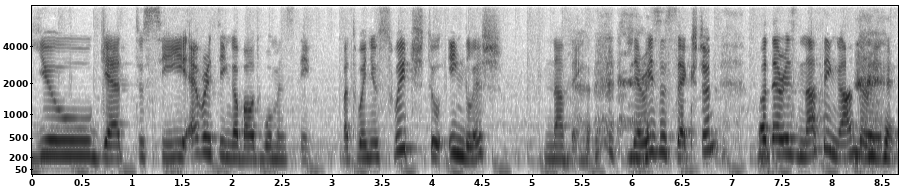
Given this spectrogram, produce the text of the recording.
you get to see everything about women's team. But when you switch to English, nothing. there is a section, but there is nothing under it.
